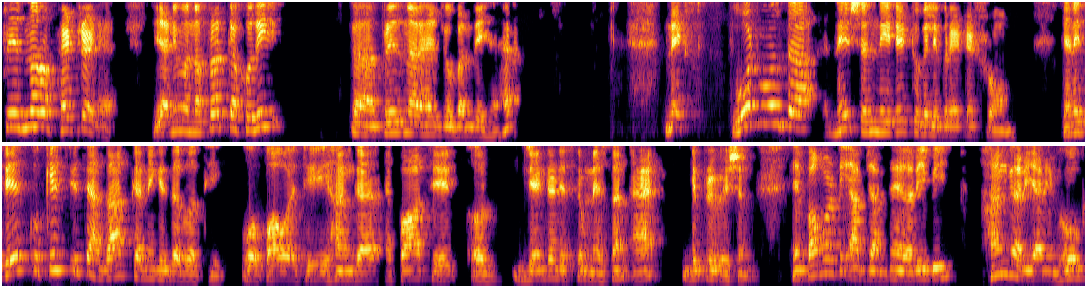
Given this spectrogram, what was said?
प्रिजनर ऑफ़ हेट्रेड है। यानी वो नफरत का खुद ही प्रिजनर है जो बंदी है, next what was the nation needed to be liberated from यानी देश को किस चीज़ से आज़ाद करने की ज़रूरत थी? वो पॉवर्टी हंगर अपाथिड और gender discrimination and deprivation poverty आप जानते हैं, गरीबी हंगर यानी भूख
